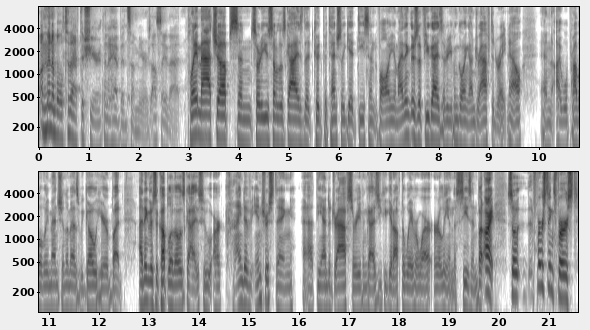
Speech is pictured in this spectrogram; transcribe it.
amenable to that this year than I have been some years. I'll say that. Play matchups and sort of use some of those guys that could potentially get decent volume. I think there's a few guys that are even going undrafted right now, and I will probably mention them as we go here. But I think there's a couple of those guys who are kind of interesting at the end of drafts, or even guys you could get off the waiver wire early in the season. But all right, so first things first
